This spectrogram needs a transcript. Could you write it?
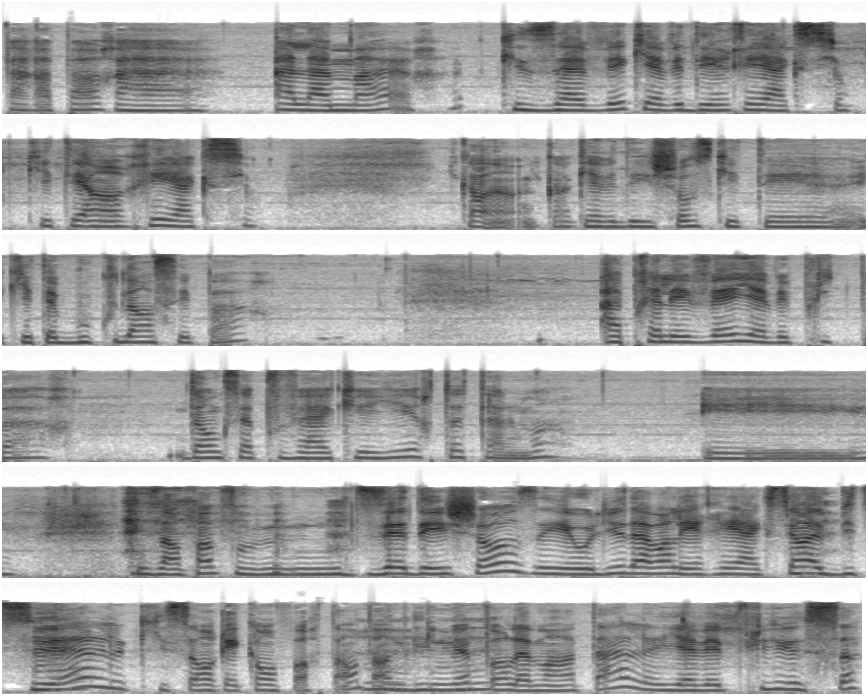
par rapport à, à la mère qu'ils avaient, qui avait des réactions, qui étaient en réaction. Quand, quand il y avait des choses qui étaient, euh, qui étaient beaucoup dans ses peurs. Après l'éveil, il n'y avait plus de peur. Donc, ça pouvait accueillir totalement. Et les enfants me disaient des choses et au lieu d'avoir les réactions habituelles qui sont réconfortantes, entre guillemets, pour le mental, il n'y avait plus ça.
